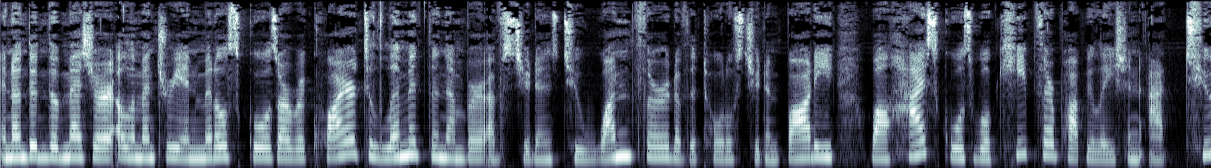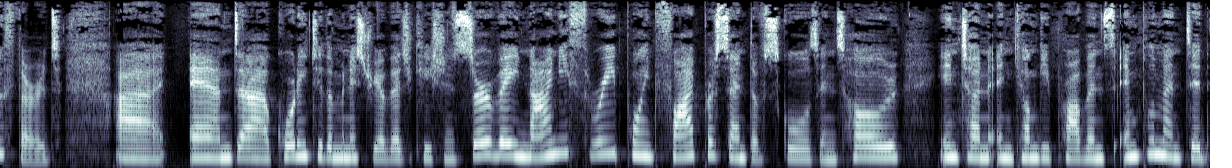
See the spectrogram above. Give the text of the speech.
And under the measure, elementary and middle schools are required to limit the number of students to one third of the total student body, while high schools will keep their population at two thirds. Uh, and uh, according to the Ministry of Education survey, 93.5% of schools in Seoul, Incheon, and Gyeonggi province implemented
